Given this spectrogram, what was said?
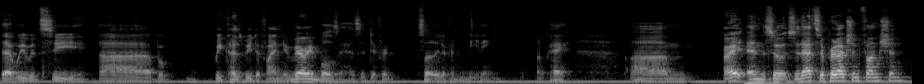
that we would see, uh, but because we define new variables, it has a different, slightly different meaning. Okay. Um, all right, and so so that's a production function.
